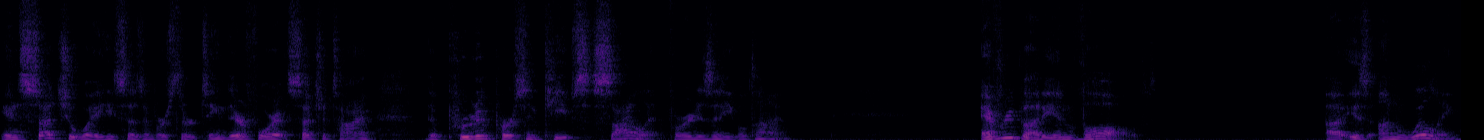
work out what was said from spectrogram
In such a way, he says in verse 13, therefore, at such a time, the prudent person keeps silent, for it is an evil time. Everybody involved uh, is unwilling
